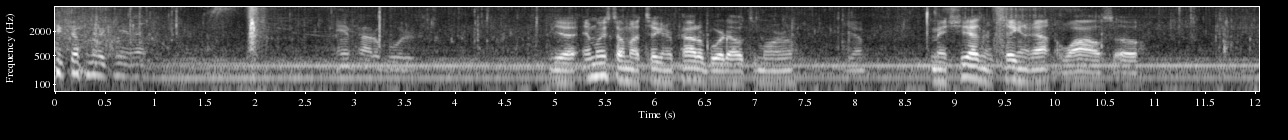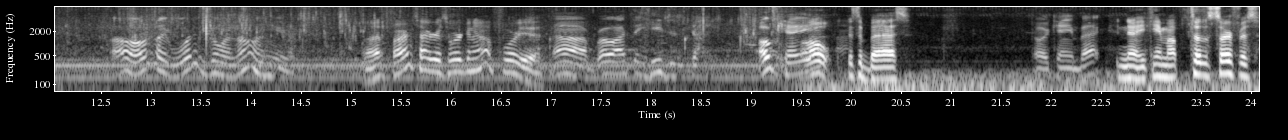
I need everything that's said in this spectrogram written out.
he fell in the. And paddle boarders. Yeah, Emily's talking about taking her paddleboard out tomorrow. Yep. I mean, she hasn't taken it out in a while, so. Oh, I was like, what is going on here? Well, that fire tiger's working out for you. Nah, bro, I think he just got. Okay. Oh, it's a bass. Oh, it came back? No, he came up to the surface.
